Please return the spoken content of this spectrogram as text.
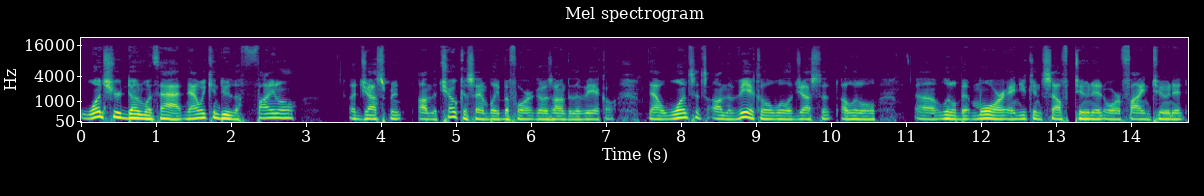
Once you're done with that, now we can do the final adjustment on the choke assembly before it goes onto the vehicle. Now, once it's on the vehicle, we'll adjust it a little, uh, little bit more, and you can self tune it or fine tune it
